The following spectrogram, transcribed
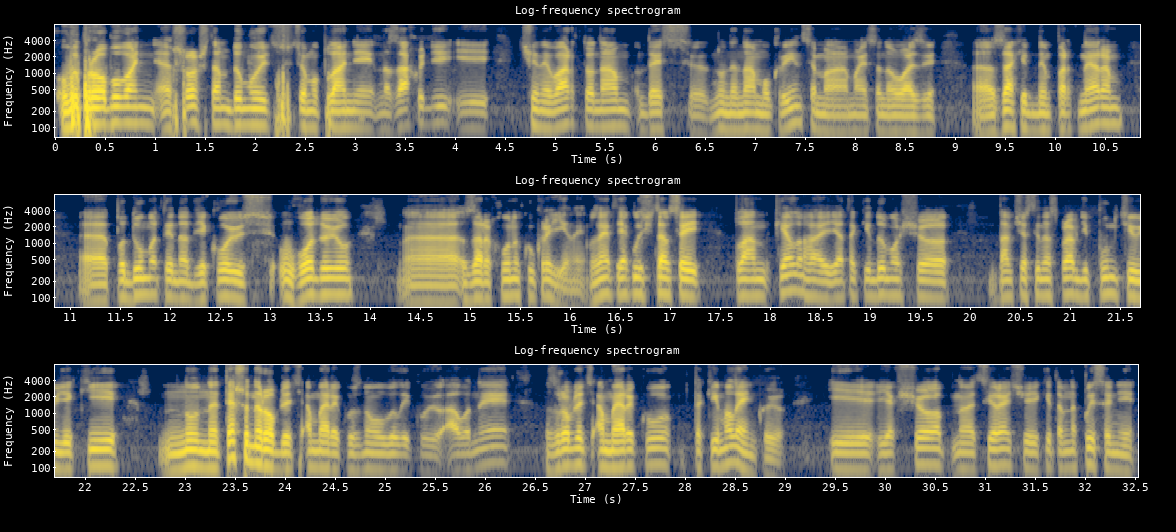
випробувань, що ж там думають в цьому плані на заході, і чи не варто нам десь, е, ну не нам, українцям, а мається на увазі е, західним партнерам, е, подумати над якоюсь угодою за рахунок України. Ви знаєте, я коли читав цей план Келога, я так і думав, що там частина справді пунктів, які ну не те, що не роблять Америку знову великою, а вони зроблять Америку таки маленькою. І якщо ці речі, які там написані,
